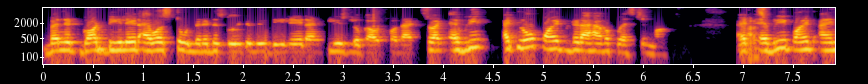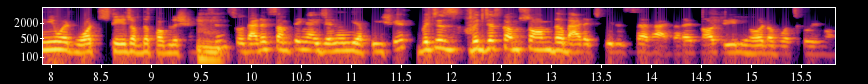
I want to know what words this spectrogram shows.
When it got delayed, I was told that it is going to be delayed and please look out for that. So at every, at no point did I have a question mark at That's every point i knew at what stage of the publishing mm-hmm. so that is something i genuinely appreciate which is which just comes from the bad experiences i've had that i've not really heard of what's going on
